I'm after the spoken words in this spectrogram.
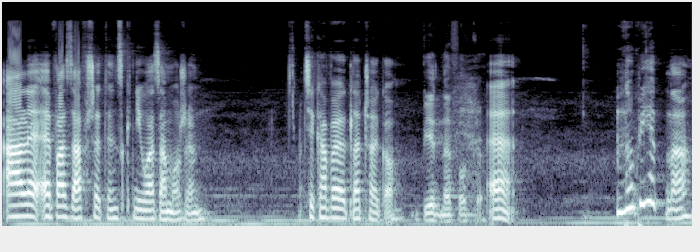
Ale Ewa zawsze tęskniła za morzem. Ciekawe dlaczego. Biedna foka. E, no biedna.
